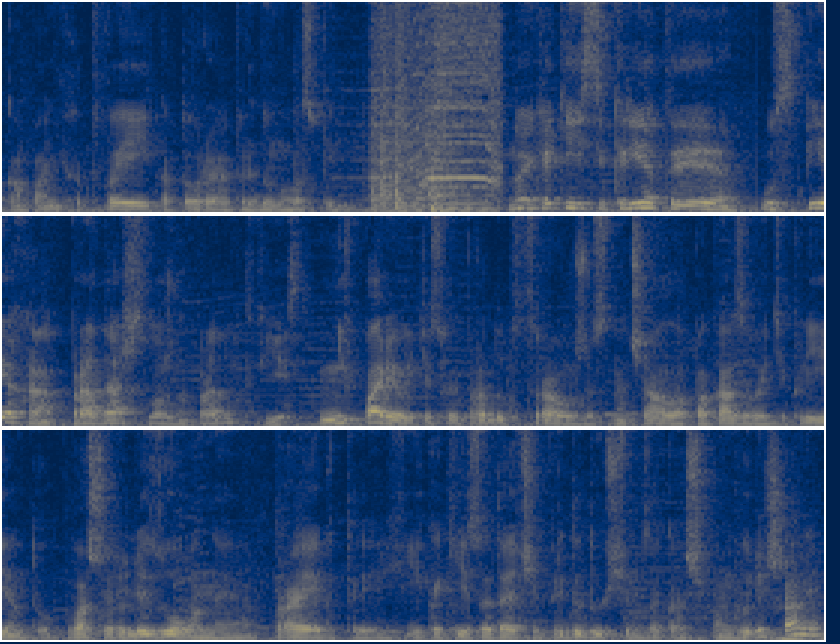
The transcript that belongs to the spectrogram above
компания Hathaway, которая придумала спин. Ну и какие секреты успеха продаж сложных продуктов есть? Не впаривайте свой продукт сразу же. Сначала показывайте клиенту ваши реализованные проекты и какие задачи предыдущим заказчикам вы решали.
